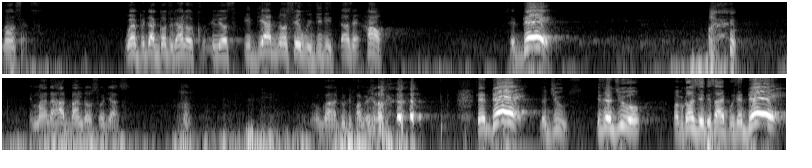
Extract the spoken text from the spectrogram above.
Nonsense. When Peter got to the hand of Cornelius, he dared not say we did it. That's it. How? He said, they. a man that had band of soldiers. Don't going to do the family. Say they, the Jews. He's a Jew, oh, but because he's a disciple, say they.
